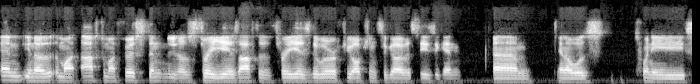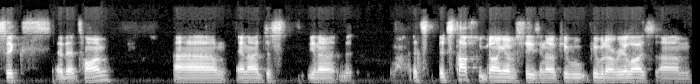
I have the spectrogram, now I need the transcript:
And you know, my after my first stint, you know, it was three years. After the three years, there were a few options to go overseas again, um, and I was 26 at that time. Um, and I just, you know, it's it's tough going overseas. You know, people people don't realize um,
